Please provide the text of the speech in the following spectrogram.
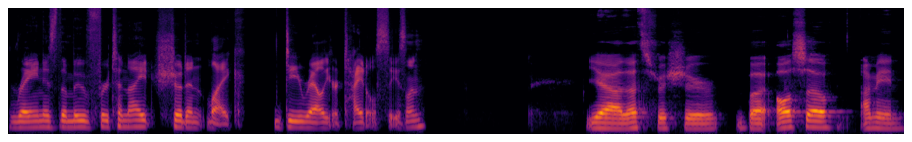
rain is the move for tonight shouldn't like derail your title season. Yeah, that's for sure. But also, I mean,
